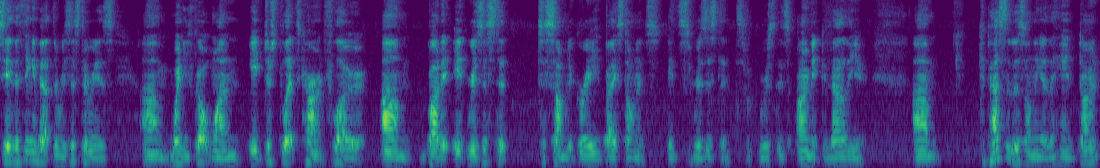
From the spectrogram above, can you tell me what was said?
see, the thing about the resistor is um, when you've got one, it just lets current flow, um, but it, it, resists it to some degree based on its its resistance, its ohmic value. Um, capacitors, on the other hand, don't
